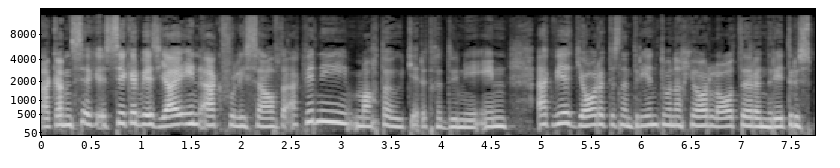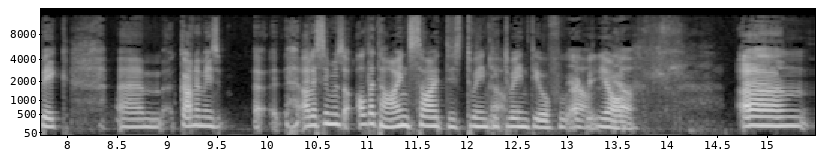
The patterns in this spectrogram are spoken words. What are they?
Ek kan seker seker wees jy en ek voel dieselfde. Ek weet nie magte hoe jy dit gedoen nie en ek weet ja, dit is nou 23 jaar later in retrospek. Ehm um, kan 'n mens uh, alles sê mens altyd hindsight is 2020 ja. of hoe, ek ja. ja. Ehm um,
